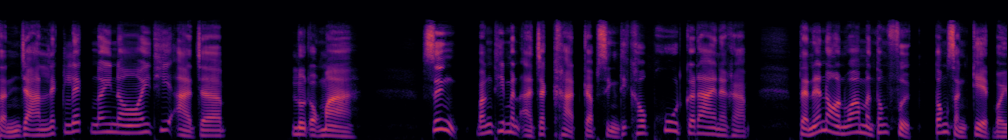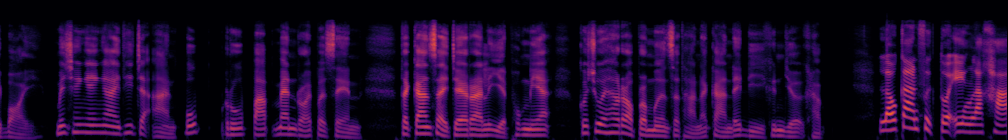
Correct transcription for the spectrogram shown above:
สัญญาณเล็กๆ น้อยๆ ที่อาจจะหลุดออกมา ซึ่งบางทีมันอาจจะขัดกับสิ่งที่เขาพูดก็ได้นะครับ แต่แน่นอนว่ามันต้องฝึกต้องสังเกตบ่อยๆ ไม่ใช่ง่าย ๆ ที่จะอ่านปุ๊บ รู้ปั๊บแม่นร้อยเปอร์เซ็นต์แต่การใส่ใจรายละเอียดพวกเนี้ยก็ช่วยให้เราประเมินสถานการณ์ได้ดีขึ้นเยอะครับ แล้วการฝึกตัวเองล่ะคะ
